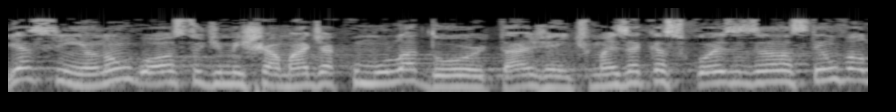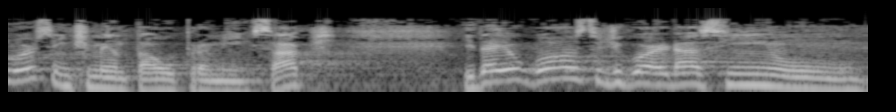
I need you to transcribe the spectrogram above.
E assim, eu não gosto de me chamar de acumulador, tá, gente? Mas é que as coisas elas têm um valor sentimental para mim, sabe? E daí eu gosto de guardar assim um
